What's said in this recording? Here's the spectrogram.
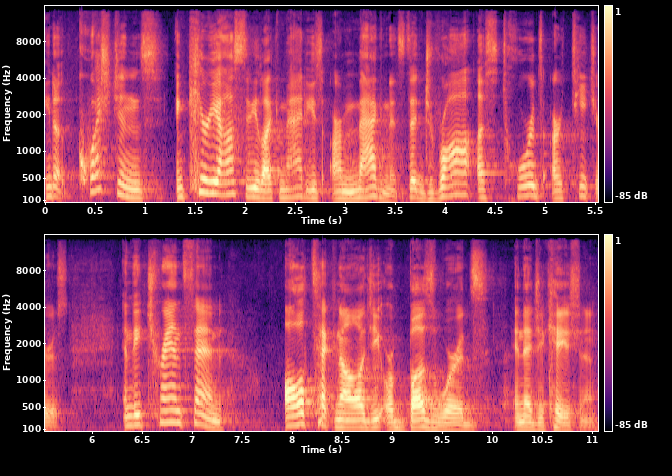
You know, questions and curiosity like Maddie's are magnets that draw us towards our teachers, and they transcend all technology or buzzwords in education.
